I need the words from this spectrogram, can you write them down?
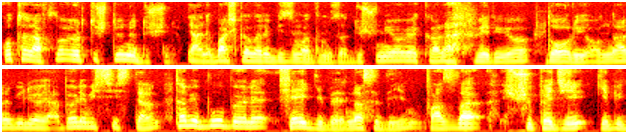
o tarafla örtüştüğünü düşünüyor. Yani başkaları bizim adımıza düşünüyor ve karar veriyor, doğruyu onlar biliyor ya böyle bir sistem. Tabii bu böyle şey gibi nasıl diyeyim fazla şüpheci gibi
